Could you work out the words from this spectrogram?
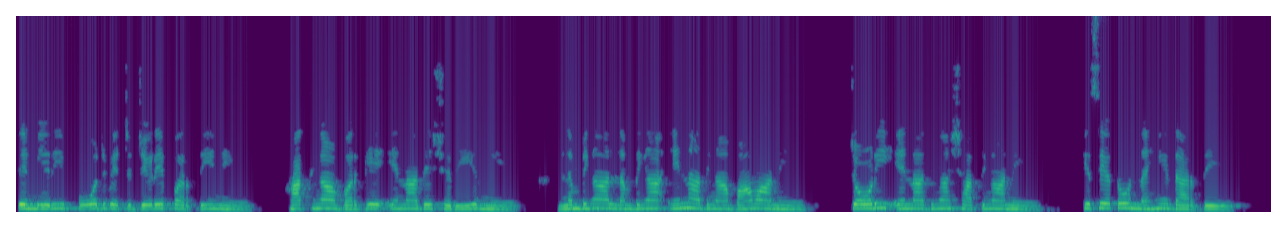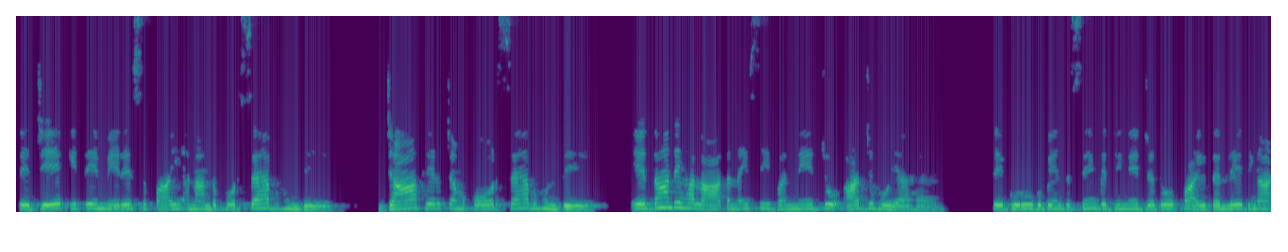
ਤੇ ਮੇਰੀ ਫੌਜ ਵਿੱਚ ਜਿਹੜੇ ਭਰਤੀ ਨੇ ਹਾਥੀਆਂ ਵਰਗੇ ਇਹਨਾਂ ਦੇ ਸਰੀਰ ਨੇ, ਲੰਬੀਆਂ ਲੰਬੀਆਂ ਇਹਨਾਂ ਦੀਆਂ ਬਾਹਾਂ ਨੇ, ਚੌੜੀ ਇਹਨਾਂ ਦੀਆਂ ਛਾਤੀਆਂ ਨੇ, ਕਿਸੇ ਤੋਂ ਨਹੀਂ ਡਰਦੇ। ਤੇ ਜੇ ਕਿਤੇ ਮੇਰੇ ਸਿਪਾਹੀ ਆਨੰਦਪੁਰ ਸਾਹਿਬ ਹੁੰਦੇ ਜਾਂ ਫਿਰ ਚਮਕੌਰ ਸਾਹਿਬ ਹੁੰਦੇ ਇਦਾਂ ਦੇ ਹਾਲਾਤ ਨਹੀਂ ਸੀ ਬੰਨੇ ਜੋ ਅੱਜ ਹੋਇਆ ਹੈ। ਤੇ ਗੁਰੂ ਗੋਬਿੰਦ ਸਿੰਘ ਜੀ ਨੇ ਜਦੋਂ ਭਾਈ ਡੱਲੇ ਦੀਆਂ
